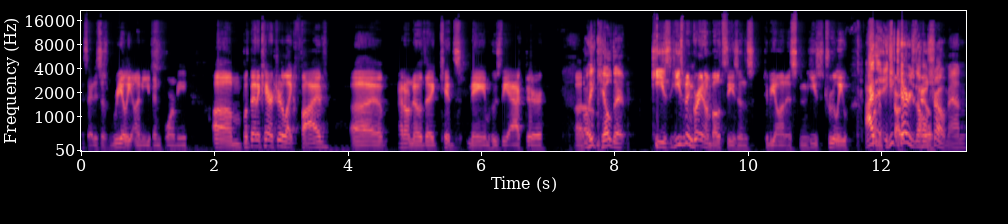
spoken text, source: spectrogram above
I said, it's just really uneven for me. Um, but then a character like Five, uh, I don't know the kid's name, who's the actor. Uh, Oh, he killed it. he's he's been great on both seasons, to be honest, and he's truly I think he carries the whole show, man.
